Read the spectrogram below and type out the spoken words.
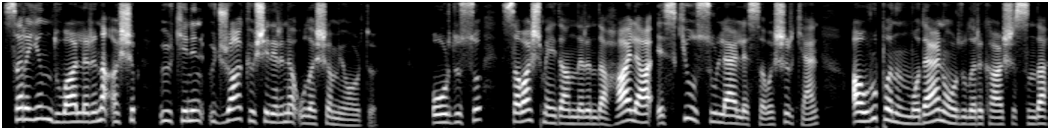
sarayın duvarlarını aşıp ülkenin ücra köşelerine ulaşamıyordu. Ordusu savaş meydanlarında hala eski usullerle savaşırken Avrupa'nın modern orduları karşısında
